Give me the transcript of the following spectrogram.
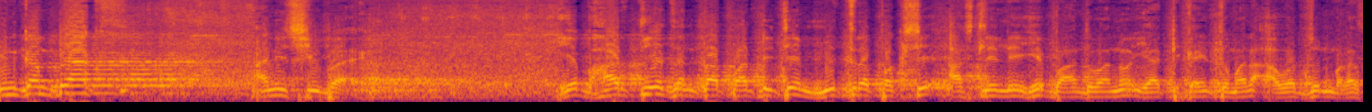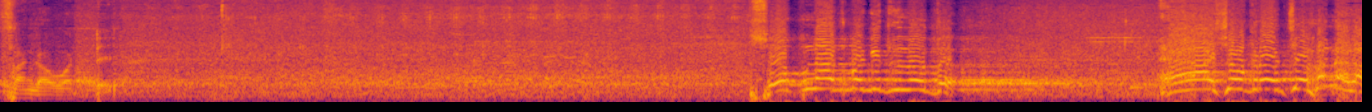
इन्कम टॅक्स आणि शिबाय हे भारतीय जनता पार्टीचे मित्र पक्ष असलेले हे बांधवांनो या ठिकाणी तुम्हाला आवर्जून मला सांगावं वाटते स्वप्नात बघितलं नव्हतं. ह्या अशोकराव चव्हाणाला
